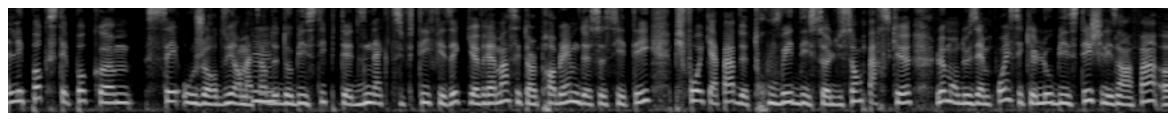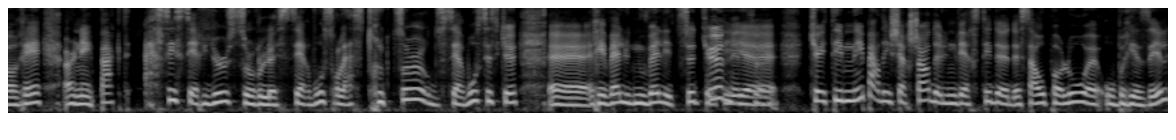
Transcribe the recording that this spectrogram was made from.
l'époque, c'était pas comme c'est aujourd'hui en matière mm. d'obésité puis d'inactivité physique. Que vraiment, c'est un problème de société. Puis il faut être capable de trouver des solutions parce que, là, mon deuxième point, c'est que l'obésité chez les enfants aurait un impact assez sérieux sur le cerveau, sur la structure du cerveau. C'est ce que euh, révèle une nouvelle étude qui a, été, euh, qui a été menée par des chercheurs de l'Université de, de, Sao Paulo euh, au Brésil.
